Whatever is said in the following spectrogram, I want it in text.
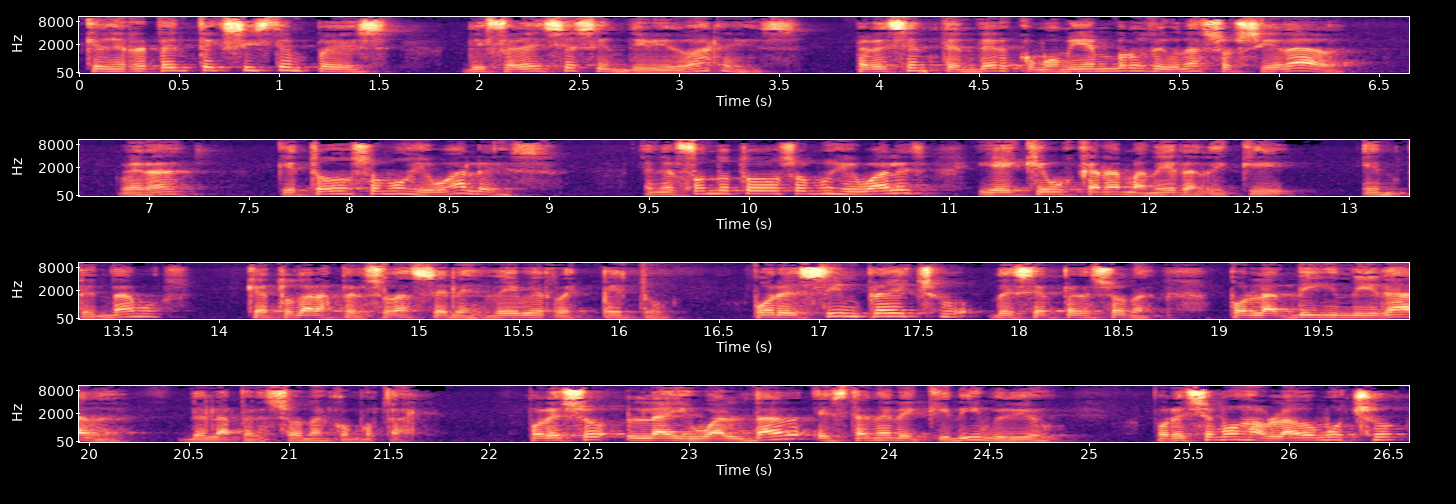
que de repente existen pues diferencias individuales, pero es entender como miembros de una sociedad, ¿verdad? Que todos somos iguales. En el fondo todos somos iguales y hay que buscar la manera de que entendamos que a todas las personas se les debe respeto por el simple hecho de ser personas, por la dignidad de la persona como tal. Por eso la igualdad está en el equilibrio. Por eso hemos hablado mucho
